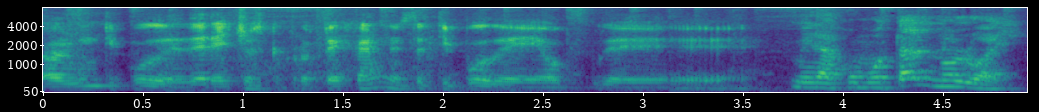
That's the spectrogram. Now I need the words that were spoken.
algún tipo de derechos que protejan este tipo de... de- Mira, como tal no lo hay.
